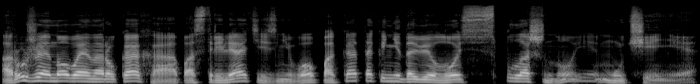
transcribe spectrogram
Оружие новое на руках, а пострелять из него пока так и не довелось сплошное мучение.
